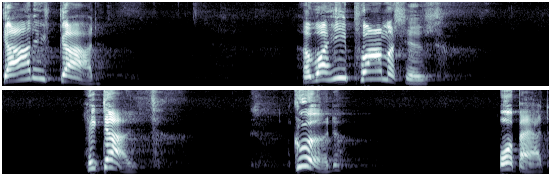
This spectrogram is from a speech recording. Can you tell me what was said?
God is God. And what He promises, He does. Good or bad.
